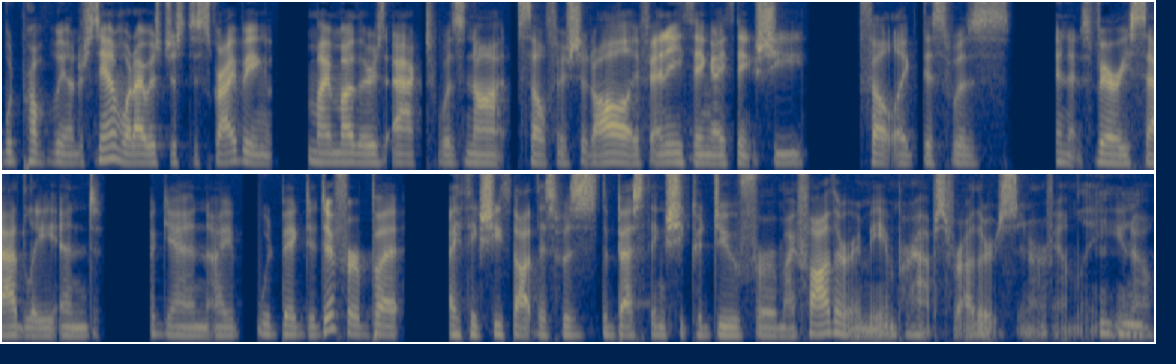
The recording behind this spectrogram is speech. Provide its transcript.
would probably understand what I was just describing. My mother's act was not selfish at all. If anything, I think she felt like this was, and it's very sadly, and again, I would beg to differ, but I think she thought this was the best thing she could do for my father and me, and perhaps for others in our family, you Mhm. know?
